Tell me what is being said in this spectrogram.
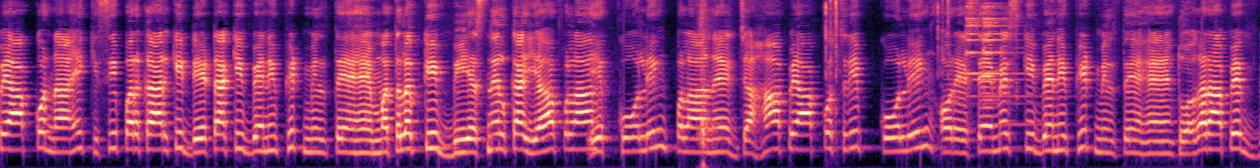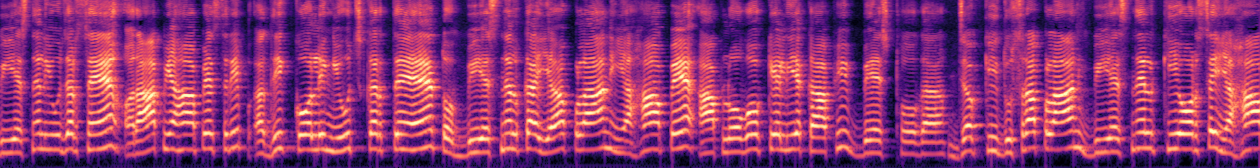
पे आपको ना ही किसी प्रकार की डेटा की बेनिफिट मिलते हैं। मतलब कि बीएसएनएल का यह प्लान एक कॉलिंग प्लान है, जहाँ पे आपको सिर्फ़ कॉलिंग और एसएमएस की बेनिफिट मिलते हैं। तो अगर आप एक बीएसएनएल यूज़र से हैं और आप यहाँ पे सिर्फ़ अधिक कॉलिंग यूज़ करते हैं तो बीएसएनएल का यह प्लान यहाँ पे आप लोगों के लिए काफ़ी बेस्ट होगा। जबकि दूसरा प्लान बीएसएनएल की ओर से यहाँ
